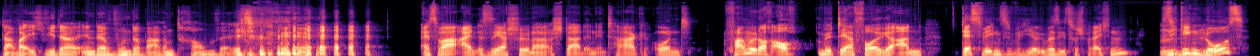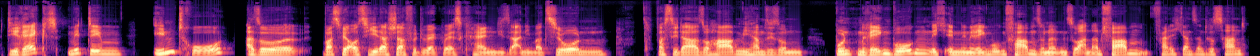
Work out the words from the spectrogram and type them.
Da war ich wieder in der wunderbaren Traumwelt. es war ein sehr schöner Start in den Tag und fangen wir doch auch mit der Folge an. Deswegen sind wir hier, über sie zu sprechen. Sie mhm. ging los direkt mit dem Intro, also was wir aus jeder Staffel Drag Race kennen, diese Animationen, was sie da so haben. Hier haben sie so einen bunten Regenbogen, nicht in den Regenbogenfarben, sondern in so anderen Farben, fand ich ganz interessant.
